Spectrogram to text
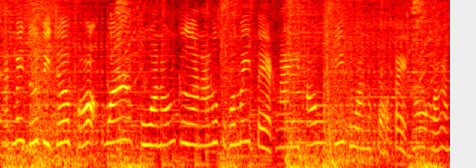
แอดไม่ซื้อฟีเจอร์เพราะว่ากลัวน้องเกลือนะ รู้สึกว่าไม่แตกในเท่าที่ควรขอแตกนอกแล้วกัน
